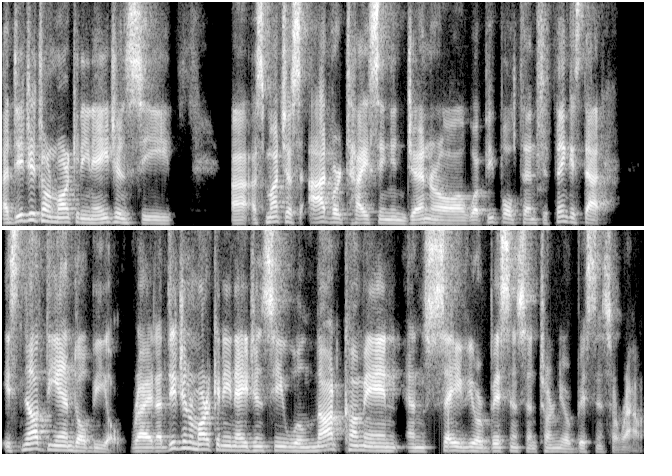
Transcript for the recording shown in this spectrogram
a digital marketing agency uh, as much as advertising in general what people tend to think is that it's not the end all be all, right? A digital marketing agency will not come in and save your business and turn your business around.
